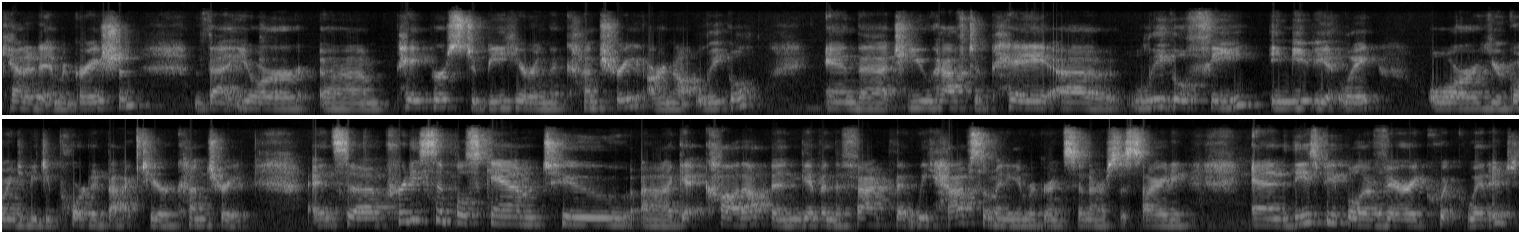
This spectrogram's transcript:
Canada Immigration, that your um, papers to be here in the country are not legal, and that you have to pay a legal fee immediately or you're going to be deported back to your country. It's a pretty simple scam to uh, get caught up in, given the fact that we have so many immigrants in our society. And these people are very quick witted,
